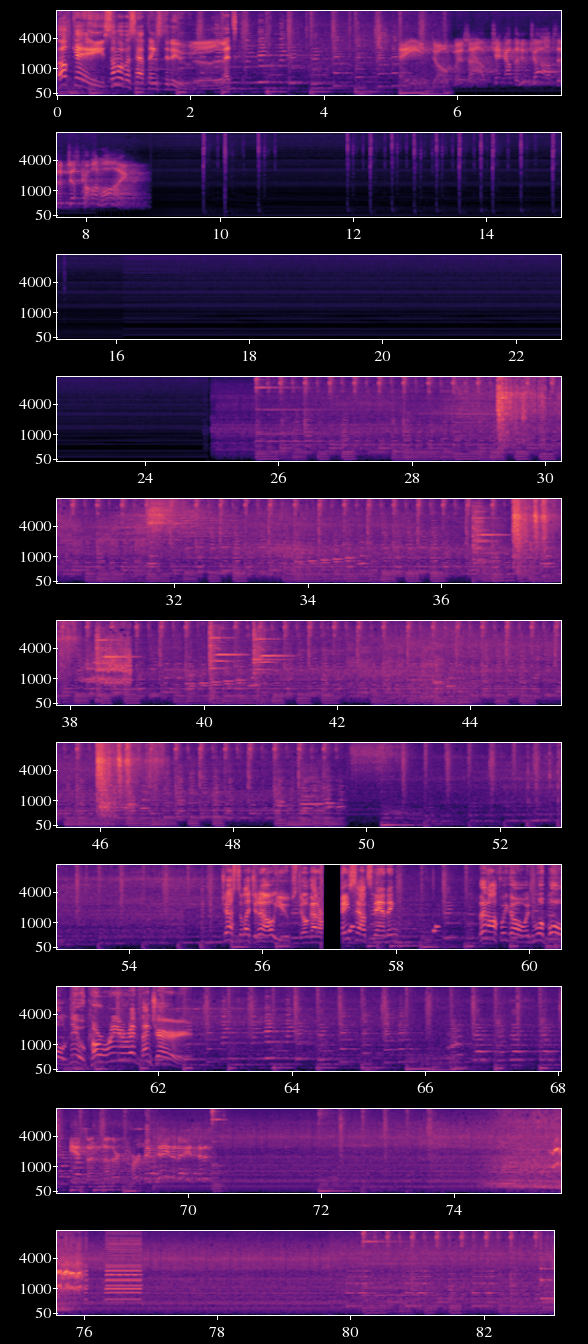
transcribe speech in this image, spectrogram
Okay, some of us have things to do. Let's. Hey, don't miss out. Check out the new jobs that have just come online. Just to let you know, you've still got a race outstanding. Then off we go into a bold new career adventure. It's another perfect day today, citizens.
